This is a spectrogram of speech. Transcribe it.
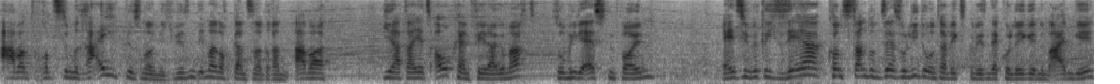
Aber trotzdem reicht es noch nicht. Wir sind immer noch ganz nah dran. Aber hier hat er jetzt auch keinen Fehler gemacht, so wie der Aston vorhin. Er ist hier wirklich sehr konstant und sehr solide unterwegs gewesen, der Kollege in dem AMG.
